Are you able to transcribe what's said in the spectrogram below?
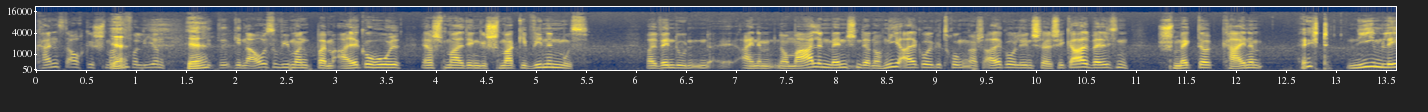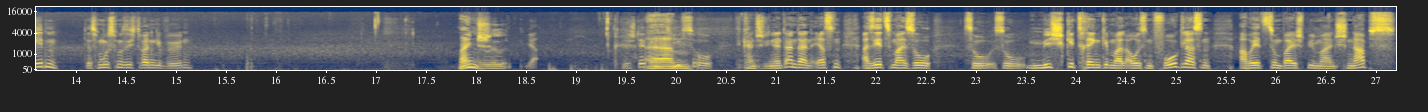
kannst auch Geschmack verlieren. Genauso wie man beim Alkohol erstmal den Geschmack gewinnen muss. Weil wenn du einem normalen Menschen, der noch nie Alkohol getrunken hat, Alkohol hinstellst, egal welchen, schmeckt er keinem Echt? nie im Leben. Das muss man sich dran gewöhnen. Meinst du? Das ist definitiv Ähm. so. Kannst du dich nicht an deinen ersten, also jetzt mal so, so, so Mischgetränke mal außen vor gelassen, aber jetzt zum Beispiel mal einen Schnaps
